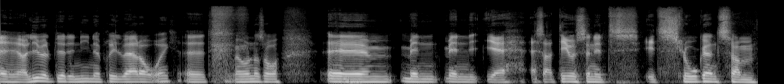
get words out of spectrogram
øh, og alligevel bliver det 9. april hvert år, ikke? Øh, det kan man undre over. Øh, men, men ja, altså, det er jo sådan et, et slogan, som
